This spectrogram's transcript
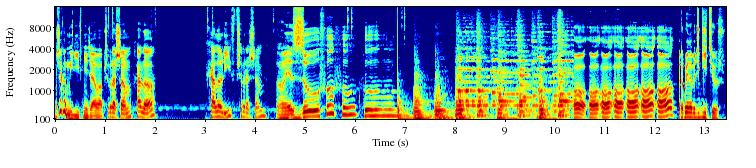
Dlaczego mi Leaf nie działa? Przepraszam, halo? Halo Leaf, przepraszam. O Jezu, hu, hu, hu. O, o, o, o, o, o, o. Teraz powinno być git już.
